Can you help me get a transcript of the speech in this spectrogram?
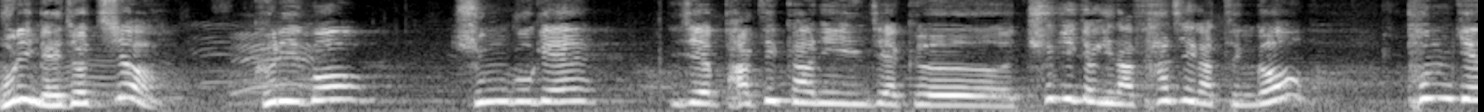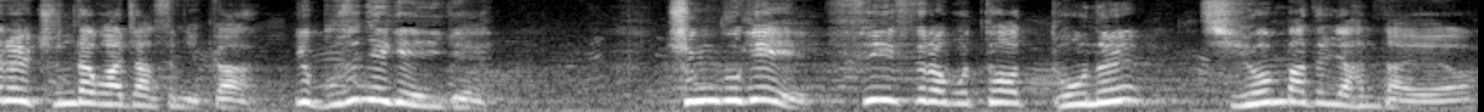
우리 맺었죠? 그리고 중국에 이제 바티칸이 이제 그 추기경이나 사제 같은 거 품계를 준다고 하지 않습니까? 이거 무슨 얘기예요, 이게? 중국이 스위스로부터 돈을 지원받으려 한다예요.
